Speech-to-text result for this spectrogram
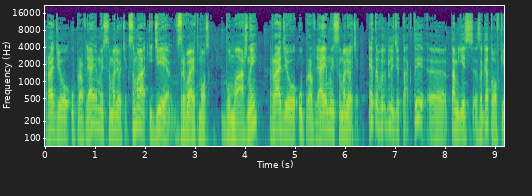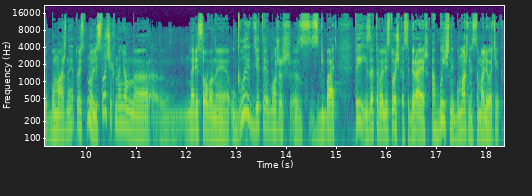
радиоуправляемый самолетик. Сама идея взрывает мозг. Бумажный радиоуправляемый самолетик. Это выглядит так. Ты, э, там есть заготовки бумажные, то есть, ну, листочек на нем э, нарисованы углы, где ты можешь э, сгибать. Ты из этого листочка собираешь обычный бумажный самолетик,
